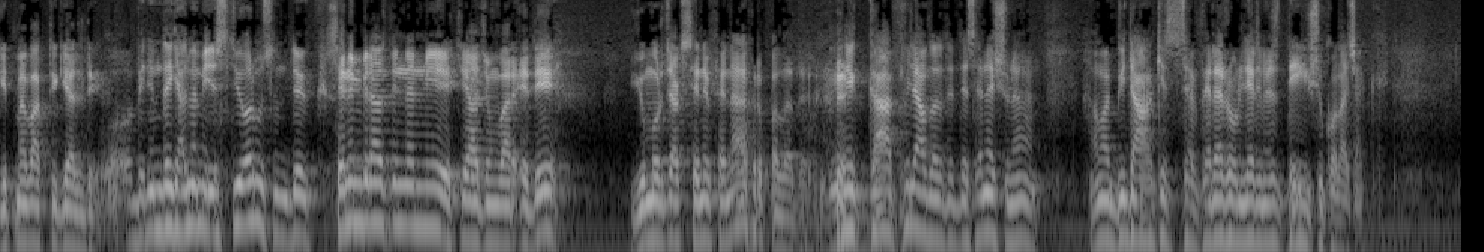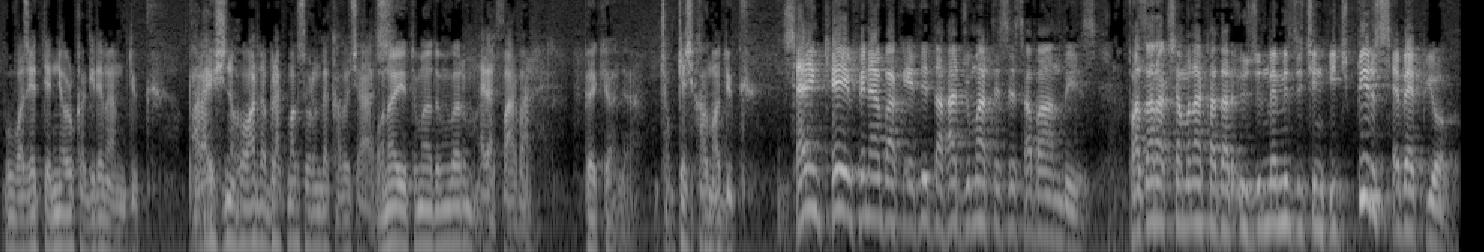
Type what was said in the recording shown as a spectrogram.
Gitme vakti geldi. O, Benim de gelmemi istiyor musun Dük? Senin biraz dinlenmeye ihtiyacın var Edi. Yumurcak seni fena hırpaladı. Beni gafil avladı desene şuna. Ama bir dahaki sefere rollerimiz değişik olacak. Bu vaziyette New York'a gidemem Dük. Para işini hovarda bırakmak zorunda kalacağız. Ona itimadın var mı? Evet var var. Pekala. Çok geç kalma Dük. Sen keyfine bak Edi daha cumartesi sabahındayız. Pazar akşamına kadar üzülmemiz için hiçbir sebep yok.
